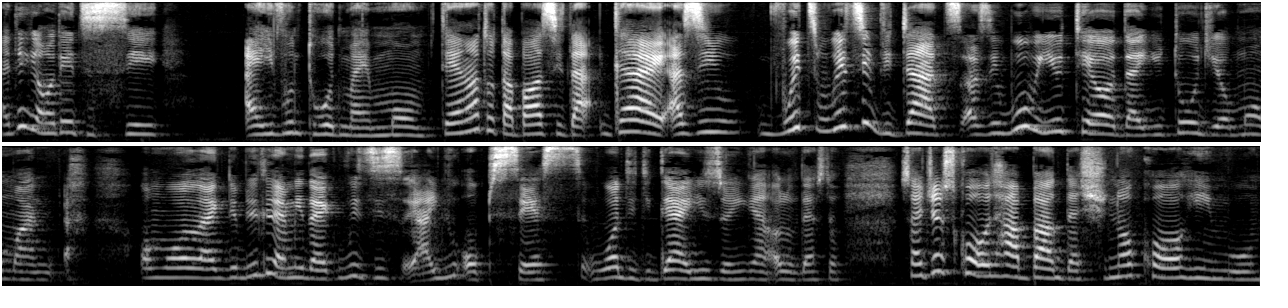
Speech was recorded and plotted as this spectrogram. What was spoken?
i think i wanted to say I even told my mom. Then I thought about it that guy, as you wait, waiting be that, as in, who will you tell that you told your mom? And or more like they be looking at me like, "Who is this? Are you obsessed? What did the guy use on you and all of that stuff?" So I just called her back that she not call him, oh,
